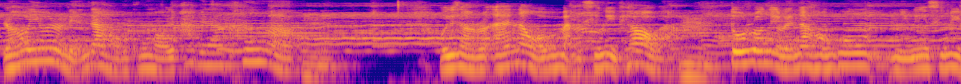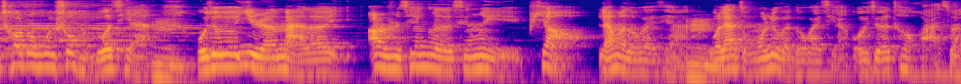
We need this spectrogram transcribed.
然后因为是廉价航空嘛，我就怕被他坑啊，嗯我就想说，哎，那我不买个行李票吧？嗯都说那个廉价航空，你那个行李超重会收很多钱，嗯我就一人买了二十千克的行李票，两百多块钱，嗯我俩总共六百多块钱，我觉得特划算。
